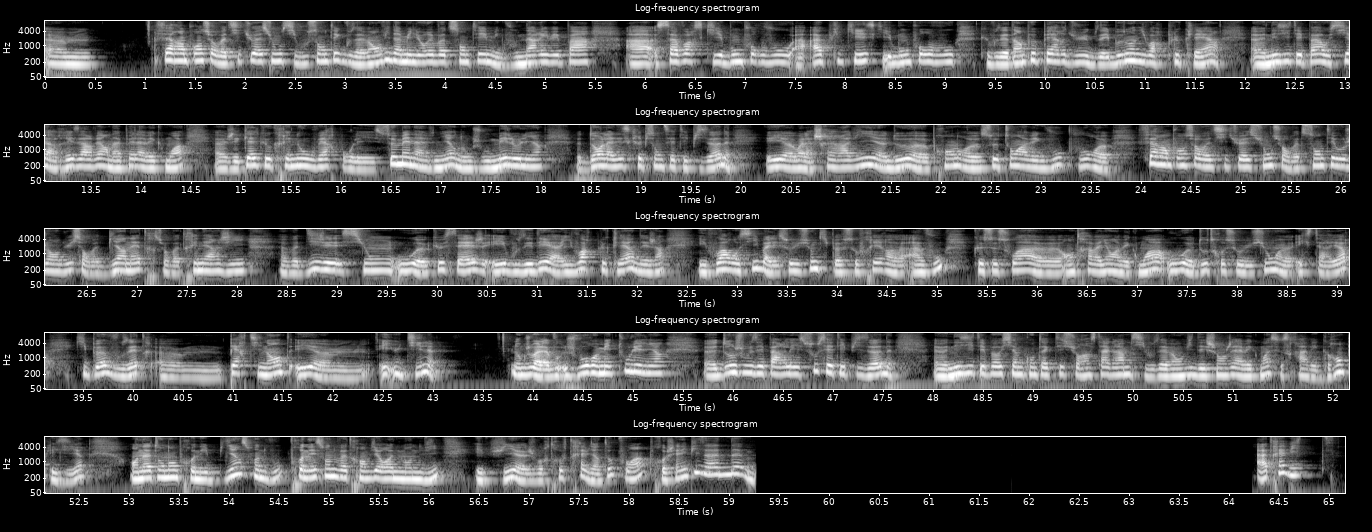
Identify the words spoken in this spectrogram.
faire un point sur votre situation, si vous sentez que vous avez envie d'améliorer votre santé mais que vous n'arrivez pas à savoir ce qui est bon pour vous, à appliquer ce qui est bon pour vous, que vous êtes un peu perdu, que vous avez besoin d'y voir plus clair, euh, n'hésitez pas aussi à réserver un appel avec moi. Euh, j'ai quelques créneaux ouverts pour les semaines à venir, donc je vous mets le lien dans la description de cet épisode. Et euh, voilà, je serais ravie de prendre ce temps avec vous pour faire un point sur votre situation, sur votre santé aujourd'hui, sur votre bien-être, sur votre énergie, votre digestion ou que sais-je, et vous aider à y voir plus clair déjà et voir aussi bah, les solutions qui peuvent s'offrir euh, à vous, que ce soit euh, en travaillant avec moi ou euh, d'autres solutions extérieures qui peuvent vous être pertinentes et, utiles. Donc voilà, je vous remets tous les liens dont je vous ai parlé sous cet épisode. N'hésitez pas aussi à me contacter sur Instagram si vous avez envie d'échanger avec moi, ce sera avec grand plaisir. En attendant, prenez bien soin de vous, prenez soin de votre environnement de vie, et puis je vous retrouve très bientôt pour un prochain épisode. À très vite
